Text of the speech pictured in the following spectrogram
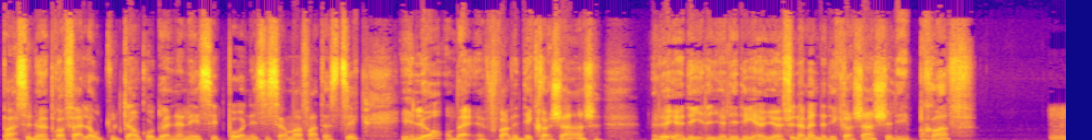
Passer d'un prof à l'autre tout le temps au cours de l'année, c'est pas nécessairement fantastique. Et là, ben, vous parlez de décrochage. Mais là, il y, a y il y a un phénomène de décrochage chez les profs. Mm.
